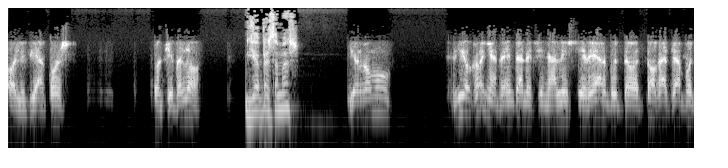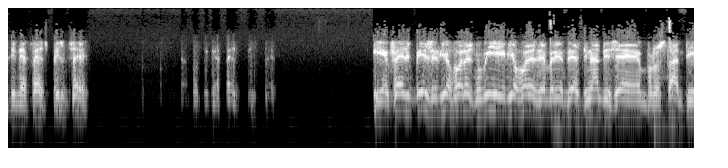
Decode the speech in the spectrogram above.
ο Ολυμπιακός το κύπελο; Για πέστε μας. Γιώργο μου, δύο χρόνια δεν ήταν φιναλή στη Ρεάλ που το, το έχασε από την Εφές Πίλτσε. Η Εφές Πίλτσε δύο φορές που πήγε, δύο φορές δεν, βρει- δεν συνάντησε μπροστά, τη,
